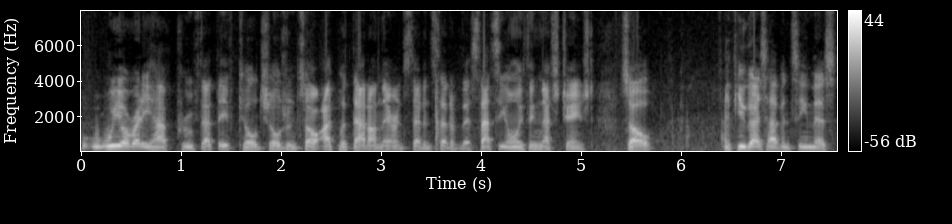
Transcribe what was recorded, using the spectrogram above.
we already have proof that they've killed children. So I put that on there instead instead of this. That's the only thing that's changed. So if you guys haven't seen this,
